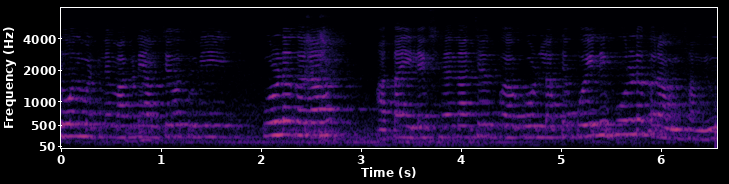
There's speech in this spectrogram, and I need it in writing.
दोन म्हटले मागणी आमच्यो तुमी पूर्ण करा. आतां इलेक्शनाचे कोड लागच्या पयलीं पूर्ण करा म्हणून सांगून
